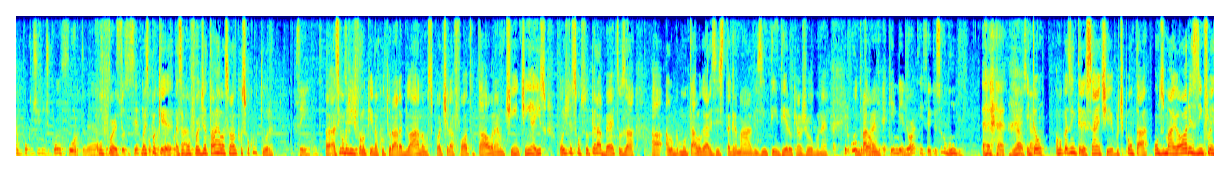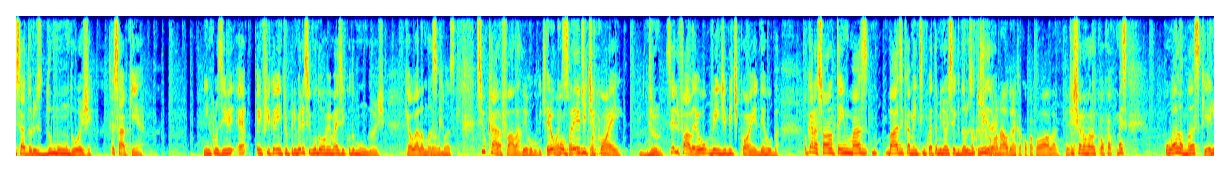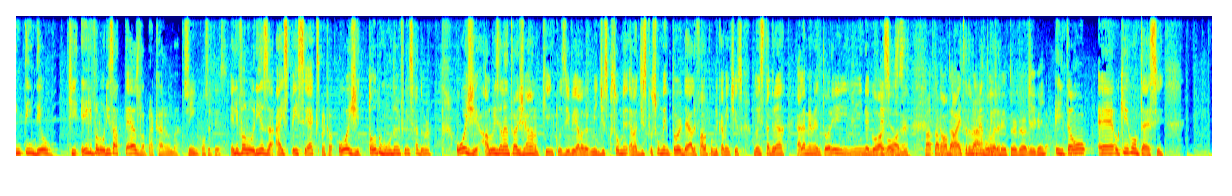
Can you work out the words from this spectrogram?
É um pouco de, de conforto, né? Conforto. se Mas um por quê? Essa conforto já tá relacionado com a sua cultura. Sim. Assim como a gente falou que na cultura árabe lá não se pode tirar foto e tal, né? Não tinha, tinha isso. Hoje eles são super abertos a, a- a montar lugares instagramáveis, entender o que é o jogo, né? Pelo contrário, Então- né? é quem melhor tem feito isso no mundo. É. Né, os Então, caras- uma coisa interessante, vou te perguntar, um dos maiores influenciadores do mundo hoje, você sabe quem é? Inclusive, é, ele fica entre o primeiro e segundo homem mais rico do mundo hoje, que é o Elon Musk. Elon Musk. Se o cara fala, Derruba o Bitcoin. eu comprei o Bitcoin. Dru. Se ele fala, eu vendi Bitcoin, ele derruba. O cara só tem mas, basicamente 50 milhões de seguidores O no Cristiano Twitter. Ronaldo, né? Com a Coca-Cola. Cristiano Ronaldo Coca Mas o Elon Musk, ele entendeu que ele valoriza a Tesla pra caramba. Sim, com certeza. Ele valoriza a SpaceX pra caramba. Hoje, todo mundo é um influenciador. Hoje, a Luísa Helena Trajano, que inclusive ela me diz que eu sou, ela diz que eu sou o mentor dela e fala publicamente isso no Instagram. Ela é minha mentora em, em negócios, Negócio. né? Tá, tá, é uma tá- baita de uma tá ruim mentora. de mentor, meu amigo, hein? Então, é, o que acontece?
